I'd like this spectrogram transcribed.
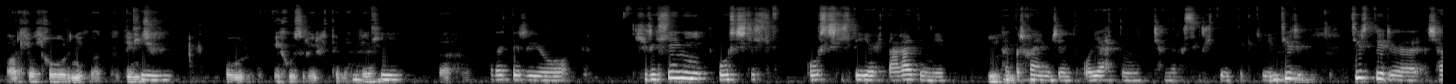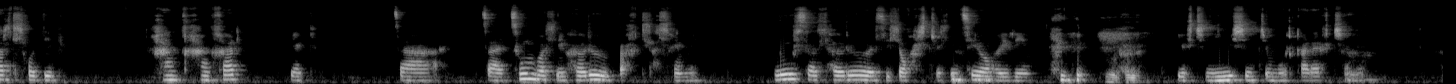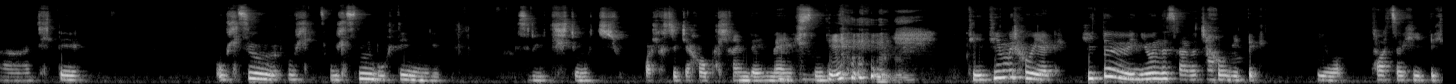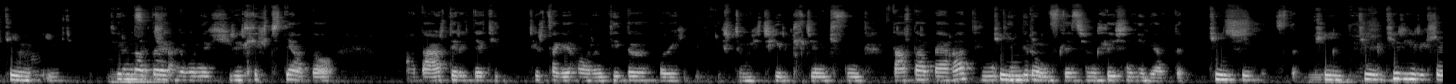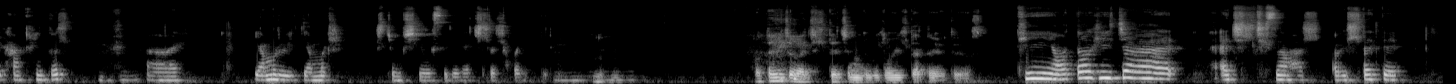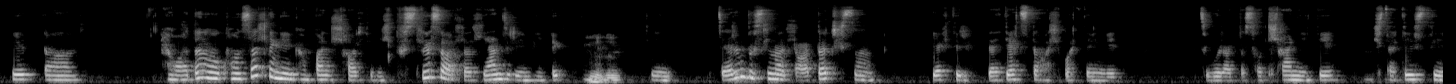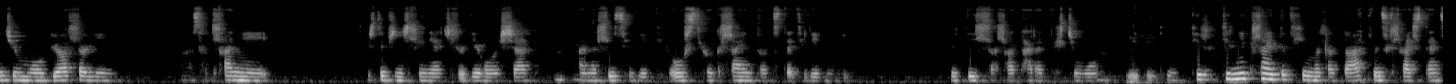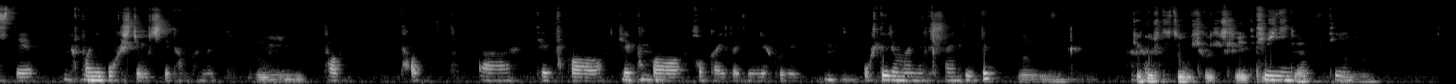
орлуулах өөр нэг одоо дэмжих өөр их усэр хэрэгтэй байна тий. Аа. Одоо тэр юу хэрэглээний өөрчлөлт өөрчлөлтийг яг дагаад ингээд тодорхой хэмжээнд уяатан чанараас хэрэгтэй гэдэг. Тэгээ тэр тэр тэр э, шаардлагуудыг ханх ханхаар яг за за цүн бол нэг 20% багтал болох юм. Байна. Нүүрс бол 20%-аас илүү гарчвал CO2-ийн яг чинь эмишн ч юм уу гараа авчих юм. Аа гэхдээ үлдсэн үлдсэн бүгдийг ингээд эсрэгдэх ч юм уу болгочих яг болох юм байна мэн гэсэн тий. Тийм тиймэрхүү яг хэдэн үеийн юунаас гаргаж авах гэдэг юу тооцоо хийдэг тийм юм Тэр нь одоо яг нөгөө нэг хэрэглэгчдийн одоо одоо арт иргэдэг тэр цагийн хооронд тэдэн хувийг эрчим хийж хэрэглэж гин гэсэн дата байгаа. Тэн дээр үндэслээд simulation хийх явдаг. Тийм тийм. Тийм тэр хэрэглээг хангахын тулд аа ямар үед ямар эрчим хүчний үүсэлийг ажиллуулах вэ гэдэг. Одоо хийж байгаа ажилтай ч юм тэгвэл ойл дата юу гэдэг бас. Тийм одоо хийж байгаа ажил ч гэсэн ойлтаатай. Тэгээд Одоо нөгөө консалтингийн компани болохоор тэгэл төслөөсөө болол янз бүр юм хийдэг. Тийм. Зарим төсөл нь бол одоо ч гэсэн яг тэр радиацтай холбоотой ингээд зүгээр одоо судалгааны тий статистикийн ч юм уу биологийн судалгааны эрдэм шинжилгээний ажлуудыг уншаад анализ хийгээд өөрсдийнхөө клиентуудтай тэрийг ингээд мэдээлэл болгоод тараадаг ч юм уу. Тэр тэрний клиентууд гэх юм бол одоо Atmos Sky Stance-тэй Японы бүх эрчим хүчний компаниуд топ а Тепко, Кепко, Хоккайдо Тинеко гэдэг бүгдээрээ манай клиент идэг. Тэднэрт зөвлөх үйлчлэгээ тийм үү? Тийм.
